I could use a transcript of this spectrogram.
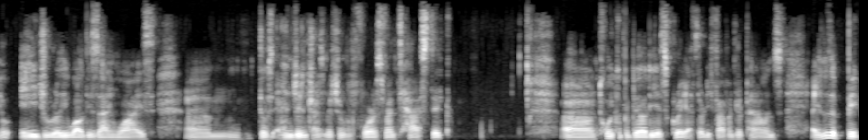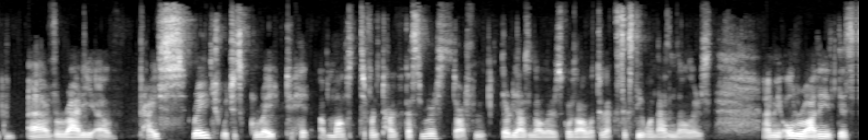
It'll age really well design wise. Um, those engine transmission for Ford is fantastic. Uh, towing capability is great at 3,500 pounds. And there's a big uh, variety of price range, which is great to hit amongst different target customers. Starts from $30,000, goes all the way to like $61,000. I mean, overall, I think this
